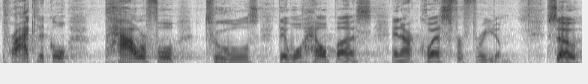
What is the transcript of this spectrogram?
practical, powerful tools that will help us in our quest for freedom. So,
